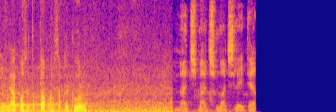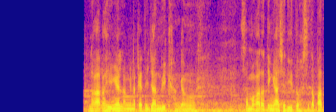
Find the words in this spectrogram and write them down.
Yun nga po sa tuktok ang Sacré-Cœur Much, much, much later. Nakakahingal ang inakit ni John Wick hanggang sa makarating nga siya dito sa tapat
